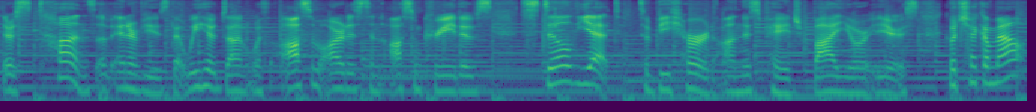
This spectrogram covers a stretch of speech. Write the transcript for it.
there's tons of interviews that we have done with awesome artists and awesome creatives still yet to be heard on this page by your ears. Go check them out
